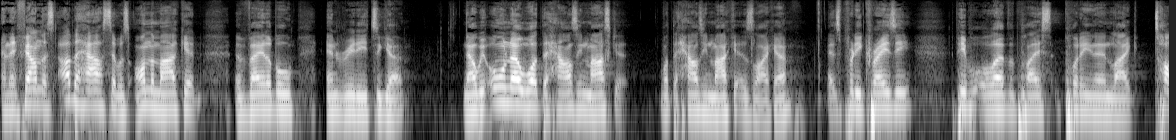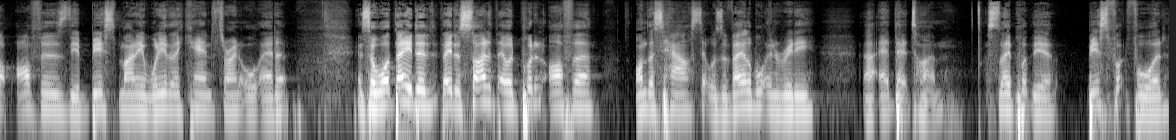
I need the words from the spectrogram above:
and they found this other house that was on the market, available and ready to go. Now, we all know what the housing market, what the housing market is like, eh? It's pretty crazy people all over the place putting in like top offers, their best money, whatever they can, throwing all at it. And so what they did, they decided they would put an offer on this house that was available and ready uh, at that time. So they put their best foot forward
